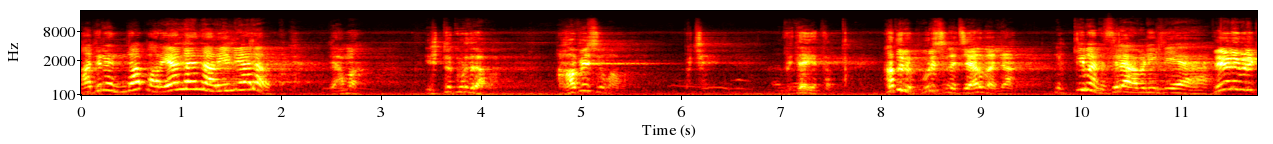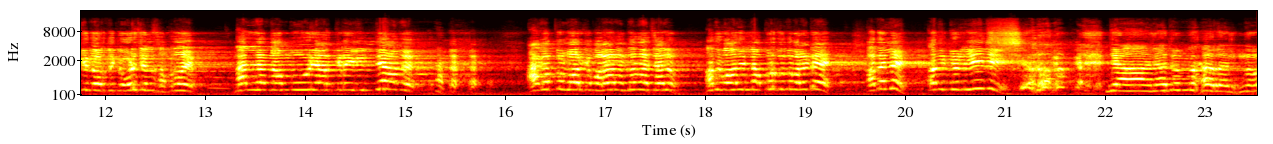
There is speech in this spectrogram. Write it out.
അതിനെന്താ പറയാനുള്ളതെന്ന് അറിയില്ലാലോ രാമ ഇഷ്ടക്കൂടുതലാവാം ആവേശമാവാം പക്ഷേ വിധേയത്വം. അതൊരു പുരുഷനെ ചേർന്നല്ല എനിക്ക് മനസ്സിലാവണില്ല. വേണി വിളിക്കുന്നവർക്ക് ഓടിച്ചെന്ന സമ്പ്രദായം. നല്ല നമ്പൂരാർക്കിടയിൽ ഇല്ലാതെ അകത്തുള്ളവർക്ക് പറയാൻ എന്താന്ന് വെച്ചാലും അത് വാതിലിന് അപ്പുറത്തുനിന്ന് പറയട്ടെ അതല്ലേ? അതിന്റെ ഒരു രീതി. ഞാനത് മറന്നു.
